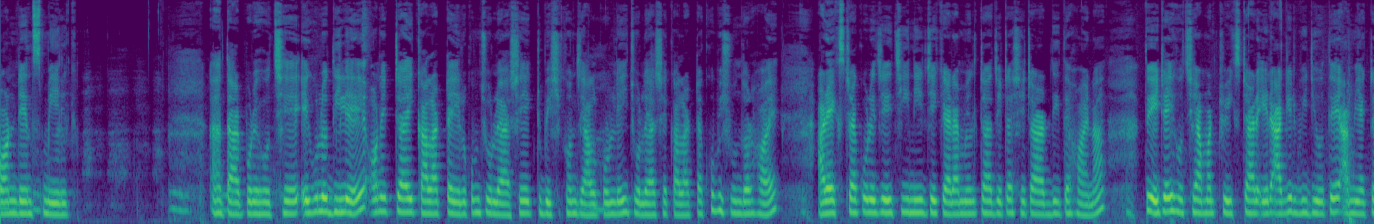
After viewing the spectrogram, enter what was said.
কনডেন্স মিল্ক তারপরে হচ্ছে এগুলো দিলে অনেকটাই কালারটা এরকম চলে আসে। একটু বেশিক্ষণ জাল করলেই চলে আসে কালারটা। খুবই সুন্দর হয়। আর এক্সট্রা করে যে চিনির যে ক্যারামেলটা, যেটা সেটা আর দিতে হয় না। তো এটাই হচ্ছে আমার ট্রিক্সটা আর এর আগের ভিডিওতে আমি একটা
